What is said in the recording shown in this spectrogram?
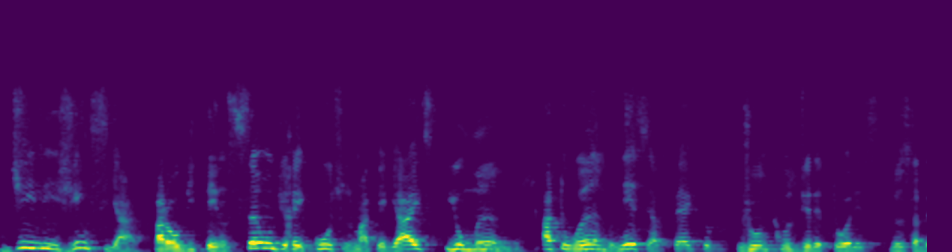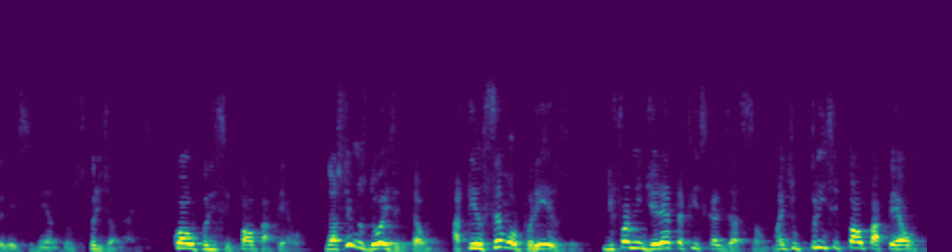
diligenciar para a obtenção de recursos materiais e humanos, atuando nesse aspecto junto com os diretores dos estabelecimentos prisionais. Qual o principal papel? Nós temos dois, então: atenção ao preso de forma indireta, a fiscalização. Mas o principal papel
